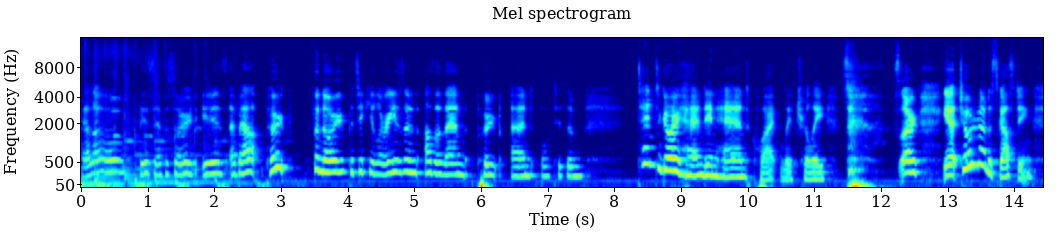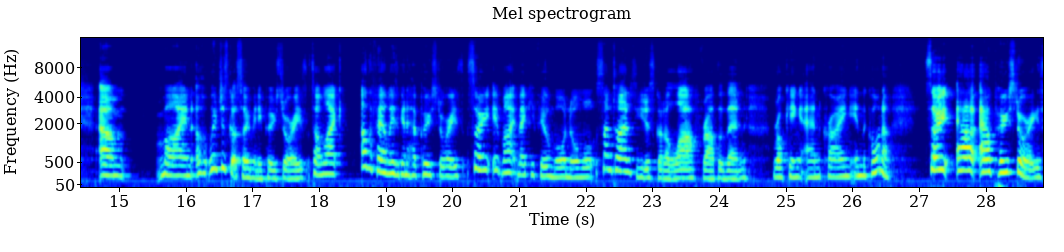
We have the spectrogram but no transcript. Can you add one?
Hello, this episode is about poop for no particular reason other than poop and autism tend to go hand in hand quite literally. So, so yeah, children are disgusting. Um, mine, oh, we've just got so many poo stories. So I'm like, other families are going to have poo stories, so it might make you feel more normal. Sometimes you just got to laugh rather than rocking and crying in the corner. So our our poo stories,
